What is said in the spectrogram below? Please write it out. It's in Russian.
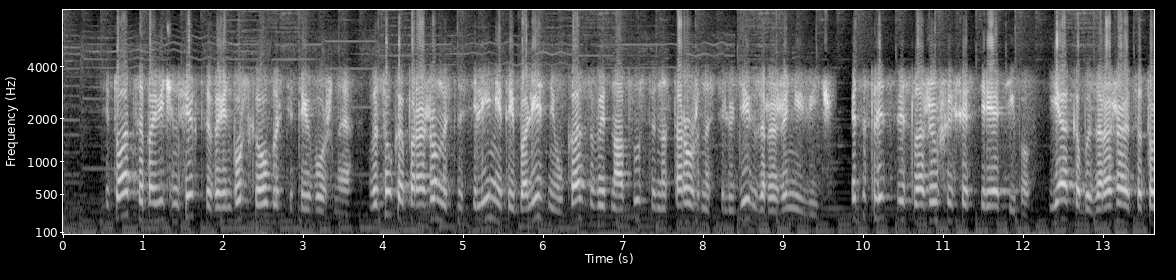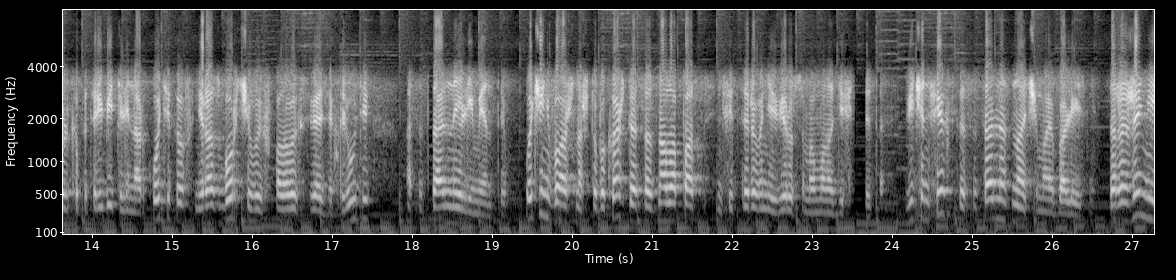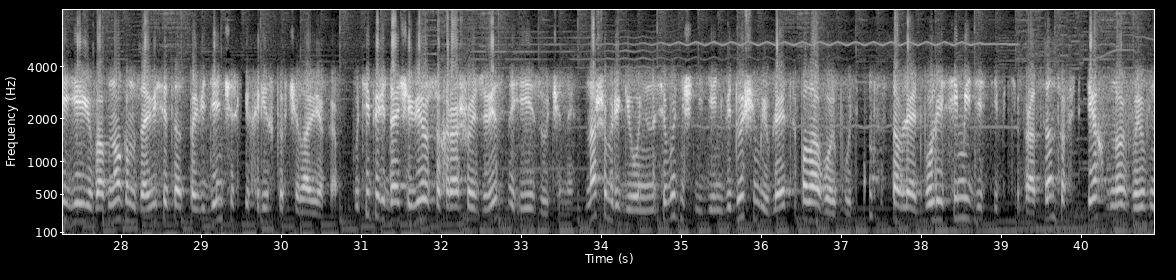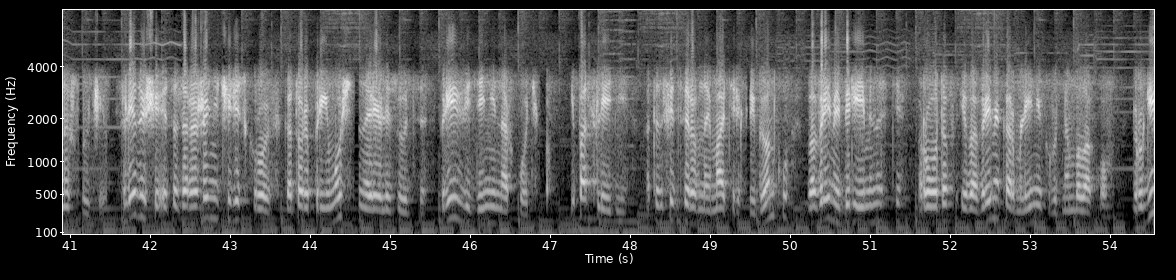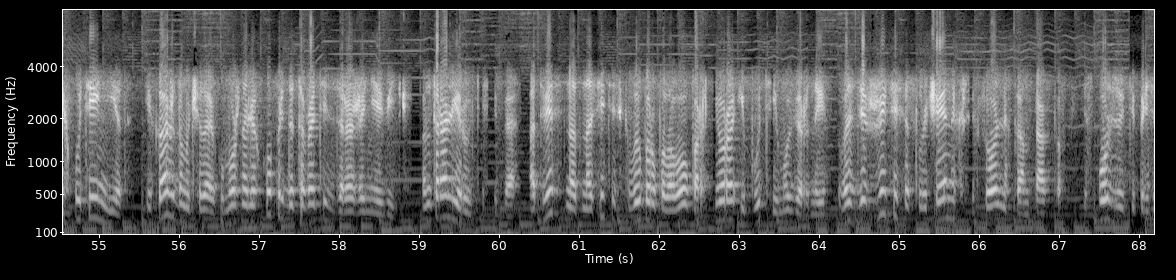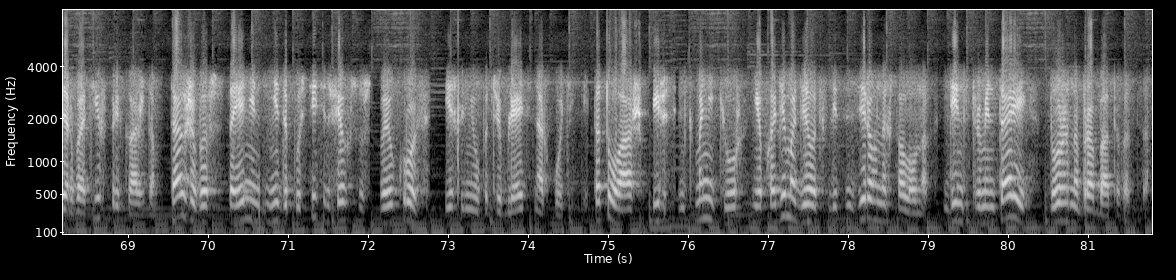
Ситуация по ВИЧ-инфекции в Оренбургской области тревожная. Высокая пораженность населения этой болезнью указывает на отсутствие настороженности людей к заражению ВИЧ. Это следствие сложившихся стереотипов. Якобы заражаются только потребители наркотиков, неразборчивые в половых связях люди, а социальные элементы. Очень важно, чтобы каждый осознал опасность инфицирования вирусом иммунодефицита. ВИЧ-инфекция – социально значимая болезнь. Заражение ею во многом зависит от поведенческих рисков человека. Пути передачи вируса хорошо известны и изучены. В нашем регионе на сегодняшний день ведущим является половой путь. Он составляет более 75% всех вновь выявленных случаев. Следующее – это заражение через кровь, которое преимущественно реализуется при введении наркотиков. И последний – от инфицированной матери к ребенку во время беременности, родов и во время кормления грудным молоком. Других путей нет, и каждому человеку можно легко предотвратить заражение ВИЧ. Контролируйте себя, ответственно относитесь к выбору полового партнера и будьте ему верны. Воздержитесь от случайных сексуальных контактов, используйте презерватив при каждом. Также вы в состоянии не допустить инфекцию в свою кровь, если не употребляете наркотики. Татуаж, пирсинг, маникюр необходимо делать в лицензированных салонах, где инструментарий должен обрабатываться.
